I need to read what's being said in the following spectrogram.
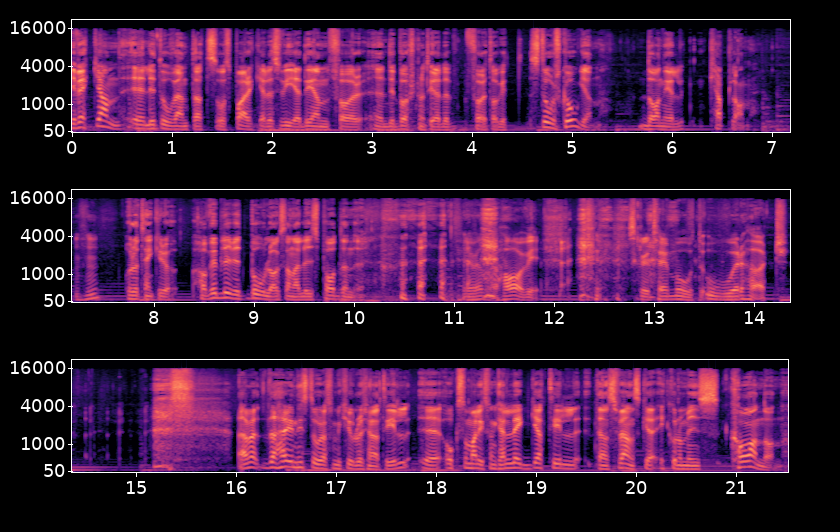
I veckan, eh, lite oväntat, så sparkades vdn för eh, det börsnoterade företaget Storskogen, Daniel Kaplan. Och då tänker du, har vi blivit Bolagsanalyspodden nu? Jag vet inte, har vi? Ska vi ta emot oerhört? Nej, det här är en historia som är kul att känna till eh, och som man liksom kan lägga till den svenska ekonomins kanon.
